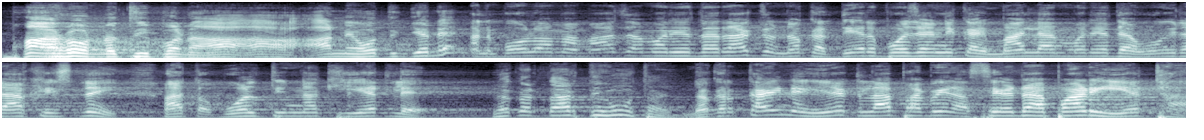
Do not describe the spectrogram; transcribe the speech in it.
મારો નથી પણ આ આને હોતી કે ને? અને બોલવામાં માજા મર્યાદા રાખજો નકર દેર ભોજનની કઈ માલ્યા મર્યાદા હું રાખીશ નહીં. આ તો બોલતી નાખી એટલે. નકર તારથી શું થાય? નકર કઈ નહીં એક લાફા બેડા સેડા પાડી હેઠા.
